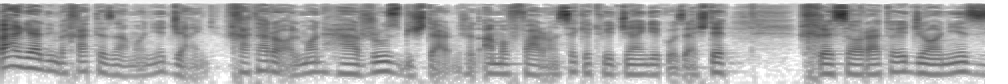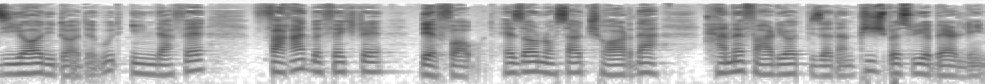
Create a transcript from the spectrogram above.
برگردیم به خط زمانی جنگ. خطر آلمان هر روز بیشتر می‌شد. اما فرانسه که توی جنگ گذشته خسارت های جانی زیادی داده بود این دفعه فقط به فکر دفاع بود. 1914 همه فریاد می‌زدن پیش به سوی برلین.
